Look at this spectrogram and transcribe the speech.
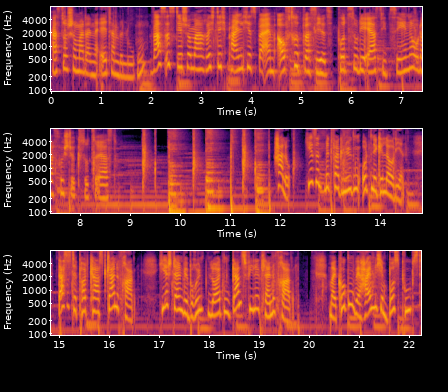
Hast du schon mal deine Eltern belogen? Was ist dir schon mal richtig peinliches bei einem Auftritt passiert? Putzt du dir erst die Zähne oder frühstückst du zuerst? Hallo, hier sind mit Vergnügen und Nickelodeon. Das ist der Podcast Kleine Fragen. Hier stellen wir berühmten Leuten ganz viele kleine Fragen. Mal gucken, wer heimlich im Bus pupst,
